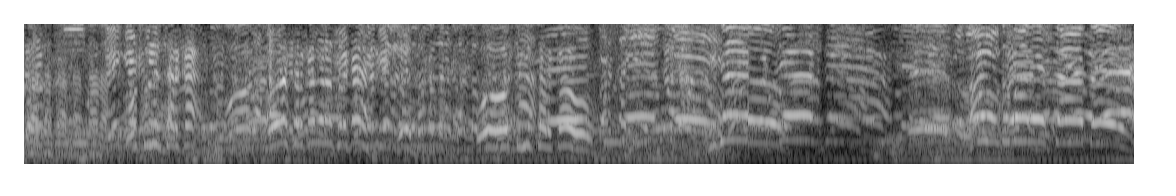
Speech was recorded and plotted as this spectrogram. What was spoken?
तुम्ही सरका हो सरका जरा सरका हो हो, तुम्ही सरका हो हम तुम्हारे साथ हैं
